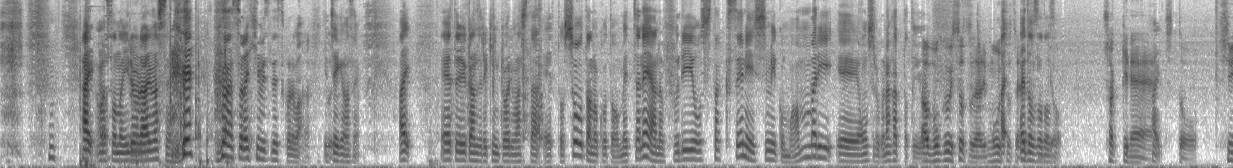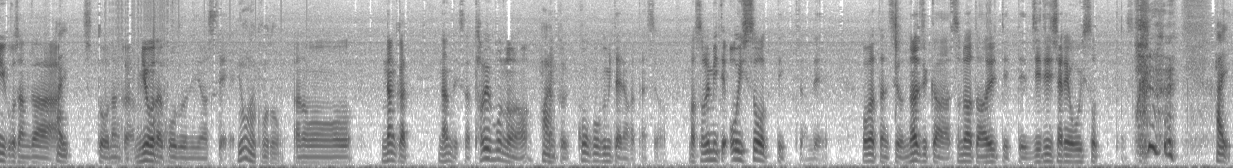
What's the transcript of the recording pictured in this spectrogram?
はいまあそのいろいろありましたね。それは秘密ですこれは。言っちゃいけません。はい。えー、という感じで近況ありました。えっ、と翔太のことをめっちゃねあの振りをしたくせにしみこもあんまり、えー面白くなかったという。あ僕一つありもう一つありはいはいどうぞどうぞ。さっきね、はい。ちょっとしみこさんがはい。ちょっとなんか妙な行動に出まして、ような行動。あのーなんかなんですか食べ物のはい。なんか広告みたいなのがあったんですよ、まあそれ見て美味しそうって言ってたんで分かったんですよ。なぜかその後歩いて行って自転車で美味しそうって言ってたんですよ。はい。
